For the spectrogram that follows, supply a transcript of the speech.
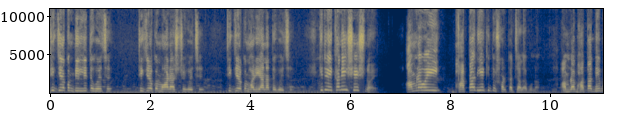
ঠিক যেরকম দিল্লিতে হয়েছে, ঠিক যেরকম মহারাষ্ট্রে হয়েছে, ঠিক যেরকম হরিয়ানাতে হয়েছে। কিন্তু এখানেই শেষ নয়। আমরা ওই ভাতা দিয়ে কিন্তু সরকার চালাবো না। আমরা ভাতা দেব,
